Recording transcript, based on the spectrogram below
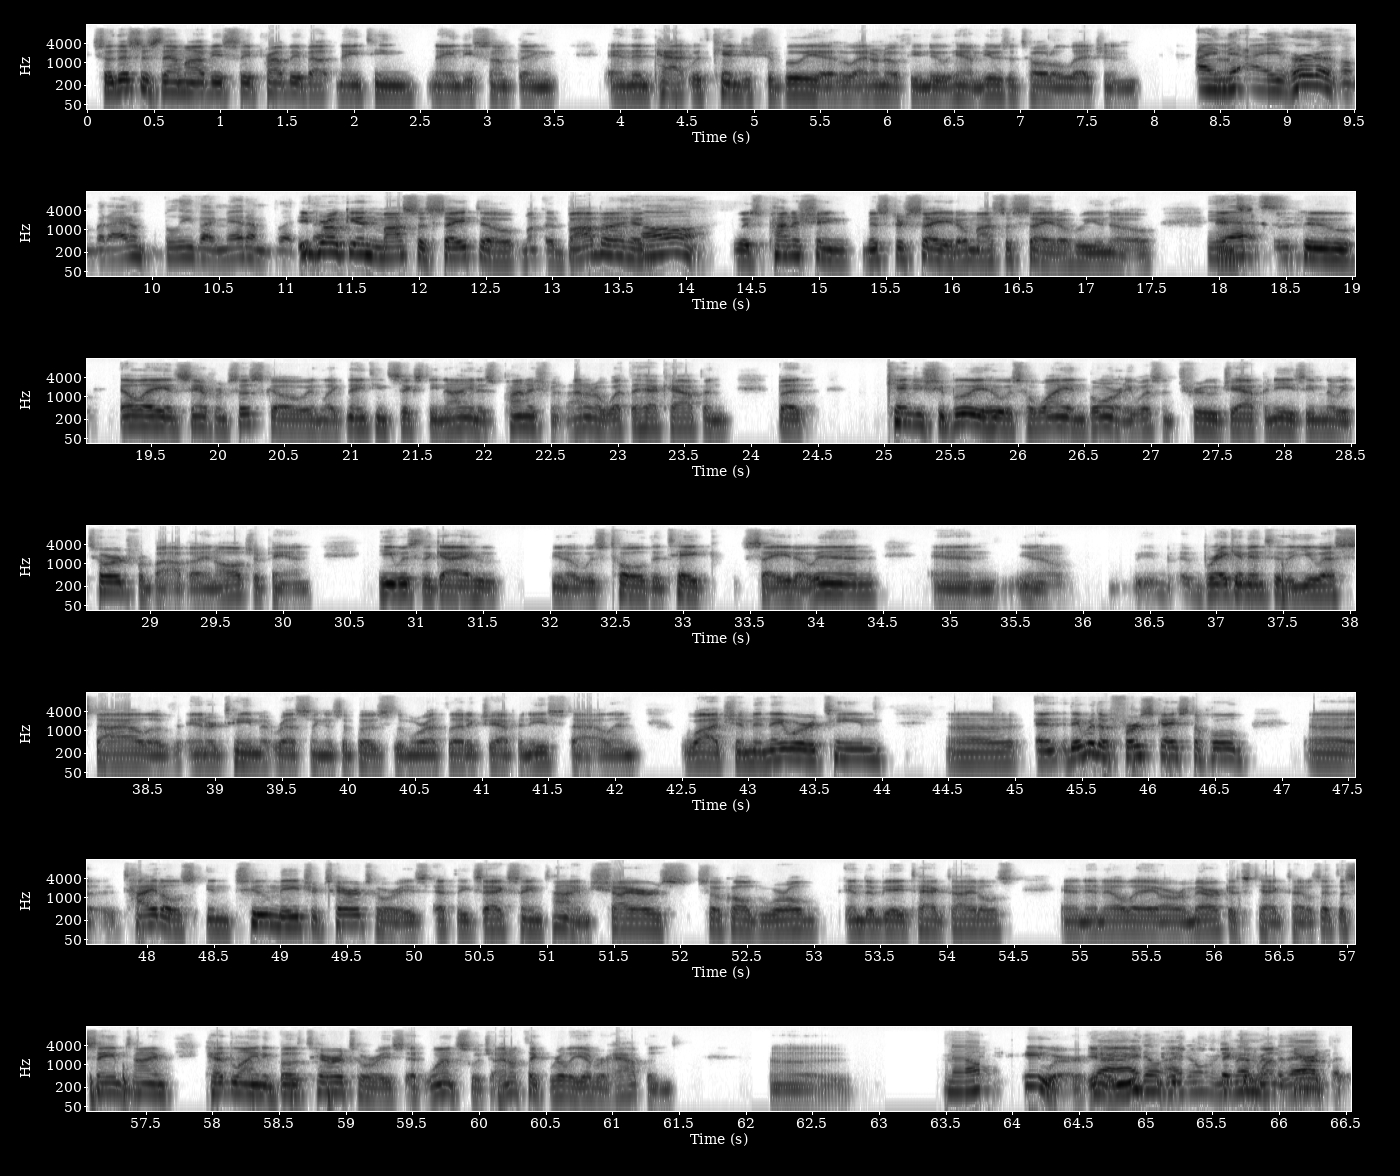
So this is them obviously probably about 1990 something and then Pat with Kenji Shibuya, who I don't know if you knew him. He was a total legend. I uh, I heard of him, but I don't believe I met him. But he uh, broke in Masa Saito. Baba had oh. was punishing Mr. Saito, Masa Saito, who you know, yes. and to L.A. and San Francisco in like 1969 as punishment. I don't know what the heck happened, but Kenji Shibuya, who was Hawaiian born, he wasn't true Japanese, even though he toured for Baba in all Japan. He was the guy who, you know, was told to take Saito in and, you know, break him into the US style of entertainment wrestling as opposed to the more athletic Japanese style and watch him. And they were a team, uh, and they were the first guys to hold uh, titles in two major territories at the exact same time Shire's so called World NWA tag titles. And in LA, our America's tag titles at the same time, headlining both territories at once, which I don't think really ever happened uh, no. Anywhere. You yeah, know, you I don't I don't remember that. But...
